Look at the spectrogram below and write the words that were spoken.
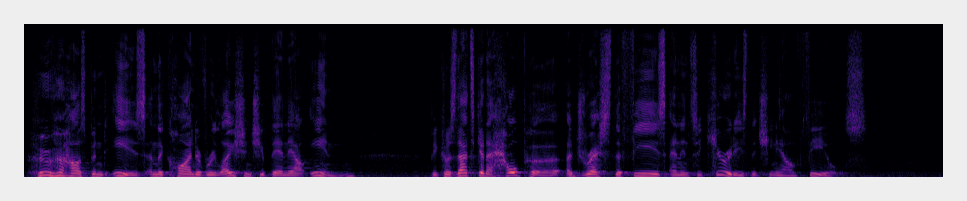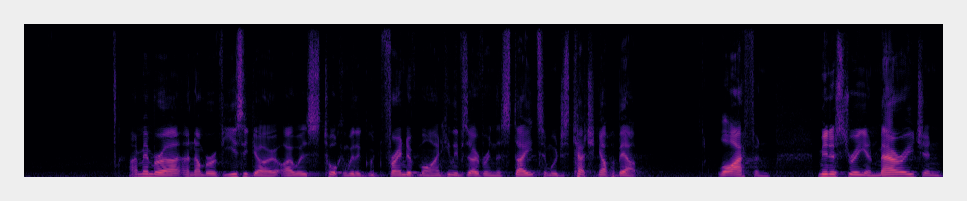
who her husband is and the kind of relationship they're now in, because that's going to help her address the fears and insecurities that she now feels. I remember a, a number of years ago, I was talking with a good friend of mine. He lives over in the States, and we we're just catching up about life and ministry and marriage. And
